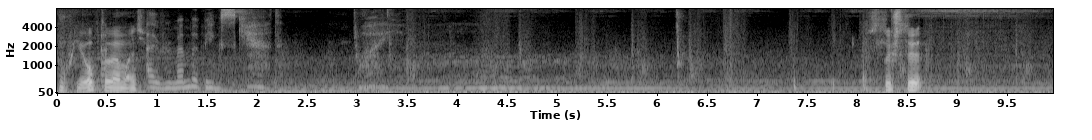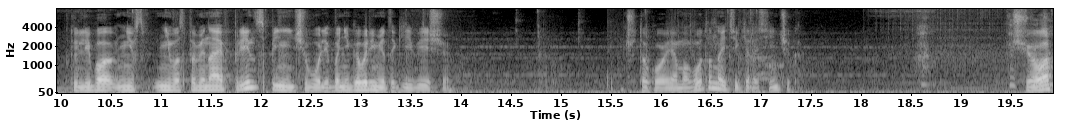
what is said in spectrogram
Ух, ёб твою мать. Слышь, ты... Ты либо не, не воспоминай в принципе ничего, либо не говори мне такие вещи. Что такое? Я могу там найти керосинчик? Чё?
